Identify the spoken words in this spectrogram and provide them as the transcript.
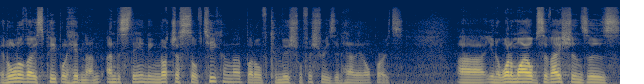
And all of those people had an understanding not just of tikanga, but of commercial fisheries and how that operates. Uh, you know, one of my observations is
